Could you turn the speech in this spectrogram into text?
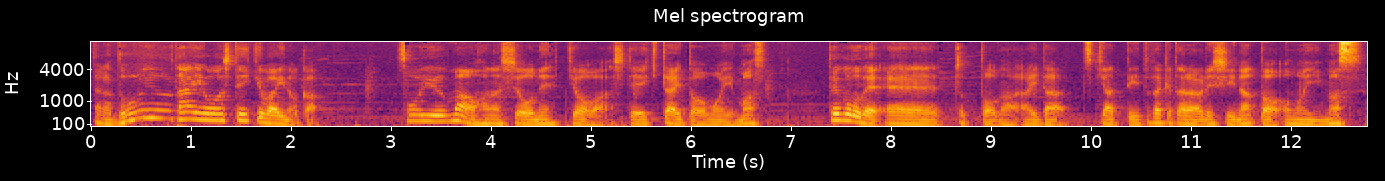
なんかどういう対応をしていけばいいのか。そういうまあお話をね、今日はしていきたいと思います。ということで、えーちょっとの間付き合っていただけたら嬉しいなと思います。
